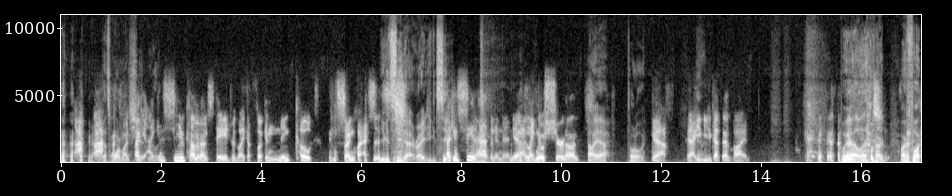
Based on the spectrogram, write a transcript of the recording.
that's more my shit. I really. can see you coming on stage with like a fucking mink coat and sunglasses. You can see that, right? You can see. I can see it happening, man. Yeah, and like no shirt on. Oh yeah, totally. Yeah, yeah, Yeah. You, you got that vibe. But yeah, let, Well, all right, all right, fuck,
